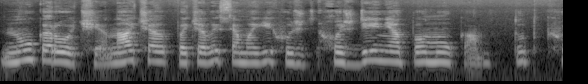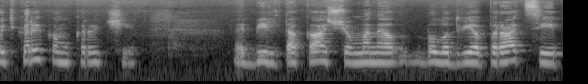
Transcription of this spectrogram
Ну, коротше, наче почалися мої хождіння по мукам. Тут хоч криком кричи. Біль така, що в мене було дві операції,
